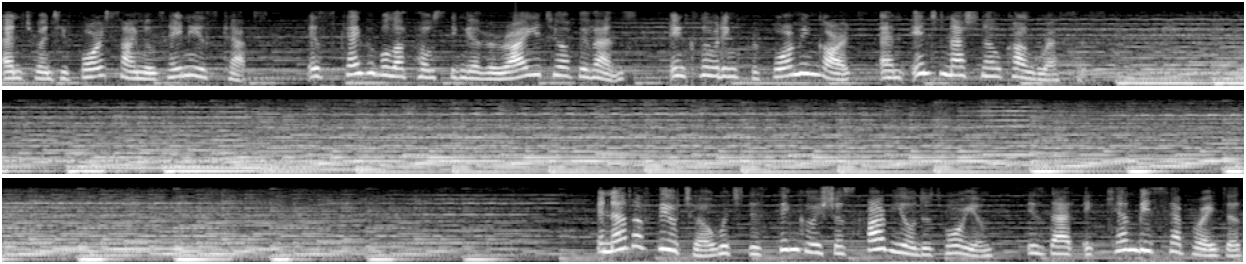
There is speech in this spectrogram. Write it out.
and 24 simultaneous caps is capable of hosting a variety of events, including performing arts and international congresses. Another feature which distinguishes Harbiye Auditorium is that it can be separated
